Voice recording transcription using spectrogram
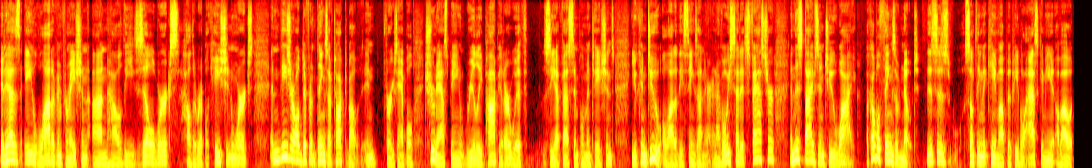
It has a lot of information on how the ZIL works, how the replication works, and these are all different things I've talked about. In, for example, TrueNAS being really popular with ZFS implementations, you can do a lot of these things on there. And I've always said it's faster, and this dives into why. A couple things of note. This is something that came up with people asking me about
